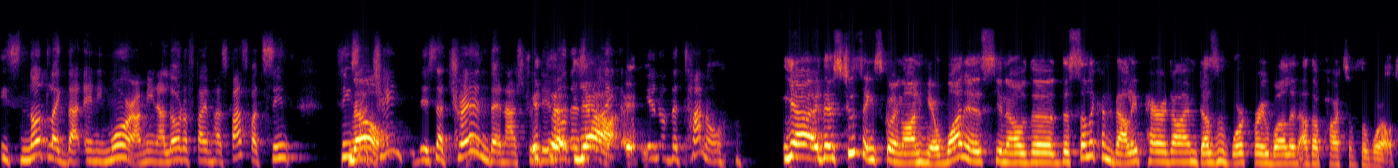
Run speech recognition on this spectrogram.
it's not like that anymore. I mean, a lot of time has passed, but since things no. are changing. It's a trend then, Astrid. It's you know, there's yeah, at the end of the tunnel. Yeah, there's two things going on here. One is, you know, the, the Silicon Valley paradigm doesn't work very well in other parts of the world.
